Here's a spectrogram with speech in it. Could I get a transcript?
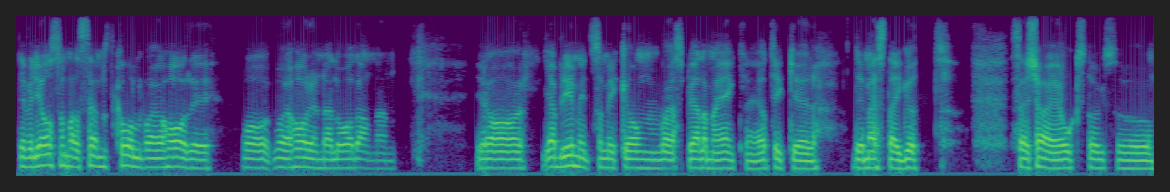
det är väl jag som har sämst koll vad jag har i, vad, vad jag har i den där lådan, men jag, jag bryr mig inte så mycket om vad jag spelar med egentligen. Jag tycker det mesta är gött. Sen kör jag Oxdog så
